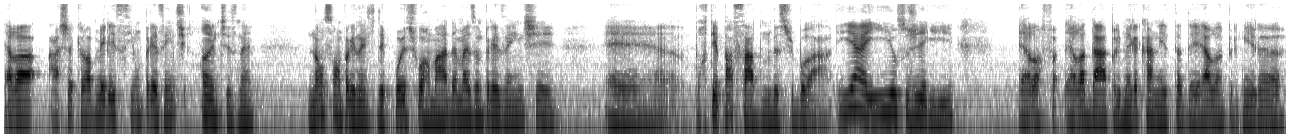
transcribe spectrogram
ela acha que ela merecia um presente antes, né? Não só um presente depois de formada, mas um presente é, por ter passado no vestibular. E aí eu sugeri ela, ela dar a primeira caneta dela, a primeira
